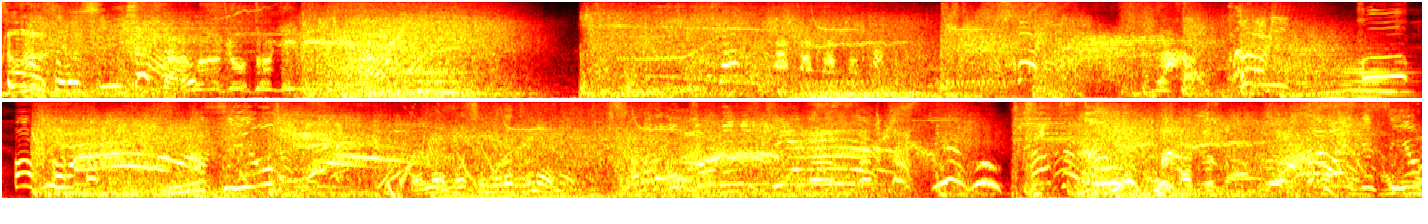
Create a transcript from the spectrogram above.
そろ死にたいだろごときにいますよ。この星もろともですよ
